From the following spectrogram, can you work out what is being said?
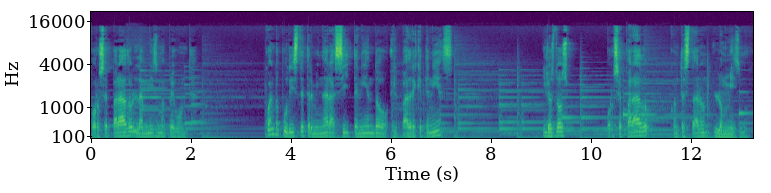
por separado la misma pregunta. ¿Cuándo pudiste terminar así teniendo el padre que tenías? Y los dos, por separado, contestaron lo mismo.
